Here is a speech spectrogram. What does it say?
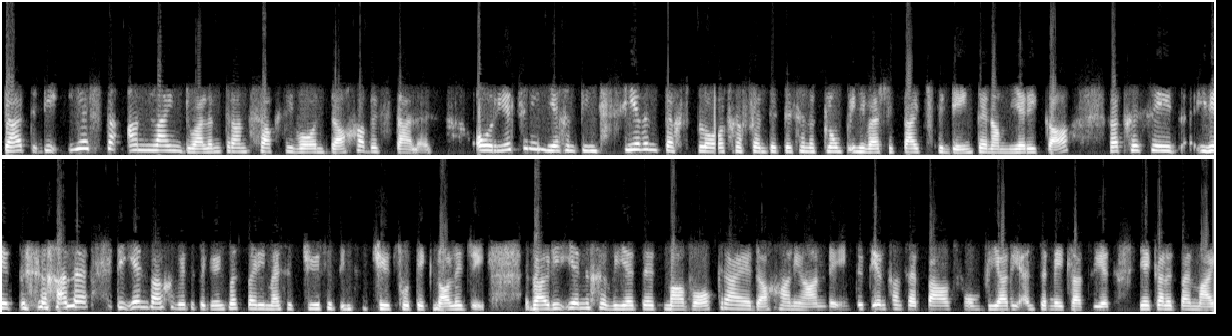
dat die eerste aanlyn dwelmtransaksie waarin dagga bestel is alreeds in die 1970s plaasgevind het tussen 'n klomp universiteitsstudente in Amerika wat gesê het, jy weet, hulle die een wou geweet het ek dink was by die Massachusetts Institute for Technology. Wou die een geweet het maar waar kry hy dag aan die hande en toe een van sy pals vir hom via die internet laat weet, jy kan dit by my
